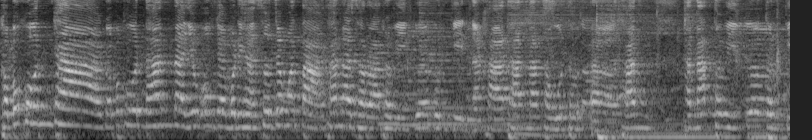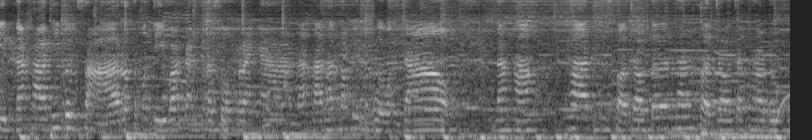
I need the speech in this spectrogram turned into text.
ขอบพระคุณค่ะขอบพระคุณท่านนายกองค์การบริหารส่วนจังหวัดตากท่านอาชราทวีเกื้อกุลกิจนะคะ ท่านนัทวุฒิท่านธนัททวีเกื้อกุลกิจนะคะ ที่ปรึกษารัฐมนตรีว่าการกระทรวงแรงงานนะคะ ท่านต้องเป็นอำเภอวังเจ้า ท่านสจเติ้ลท่านสจจันทาดุโม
